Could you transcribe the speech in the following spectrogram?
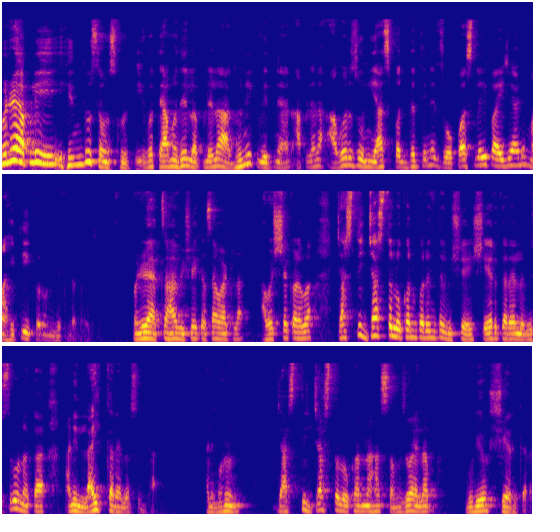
म्हणजे आपली हिंदू संस्कृती व त्यामध्ये लपलेलं आधुनिक विज्ञान आपल्याला आवर्जून याच पद्धतीने जोपासलंही पाहिजे आणि माहितीही करून घेतलं पाहिजे. म्हणजे आजचा हा विषय कसा वाटला? अवश्य कळवा. जास्तीत जास्त लोकांपर्यंत विषय शेअर करायला विसरू नका आणि लाईक करायला सुद्धा. आणि म्हणून जास्तीत जास्त लोकांना हा समजवायला व्हिडिओ शेअर करा.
